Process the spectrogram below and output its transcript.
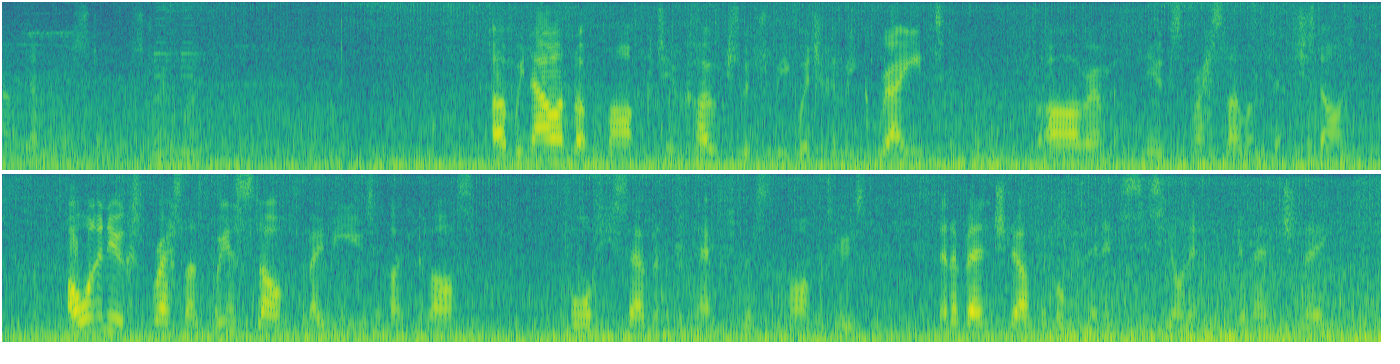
out, but then we'll stop straight away. Uh, um, we now unlock Mark II coaches, which will be which are going to be great for our um, new express line when we actually start. I want a new express line, for your staff, maybe using like a class 47 connector with some Mark IIs. Then eventually I think we'll pin City on it eventually.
